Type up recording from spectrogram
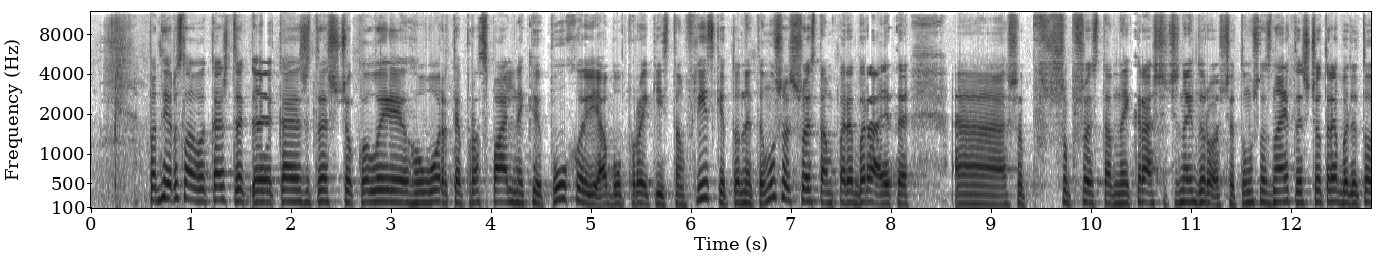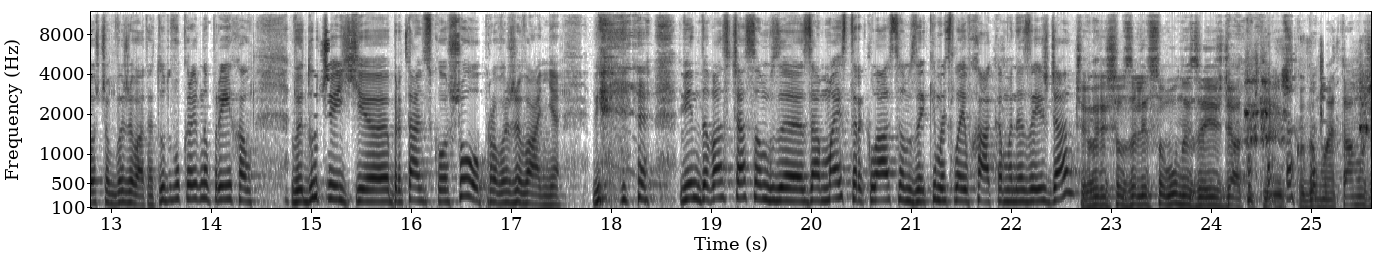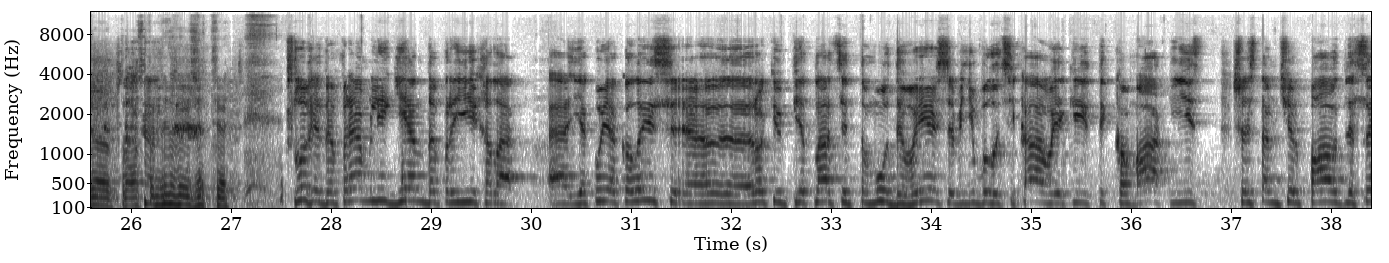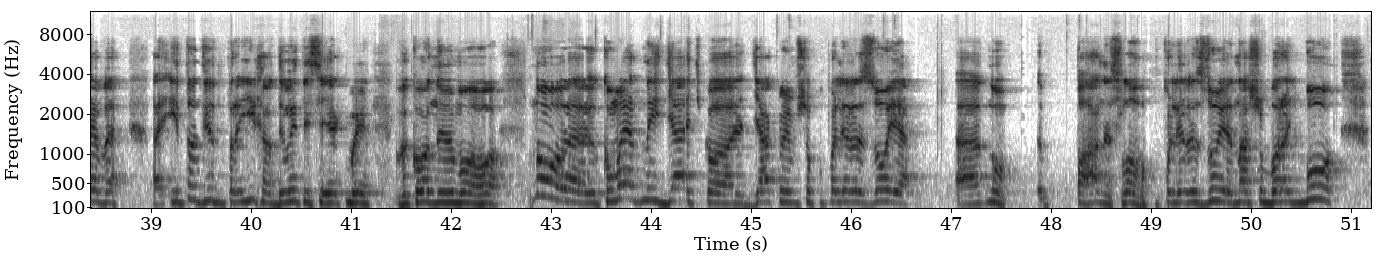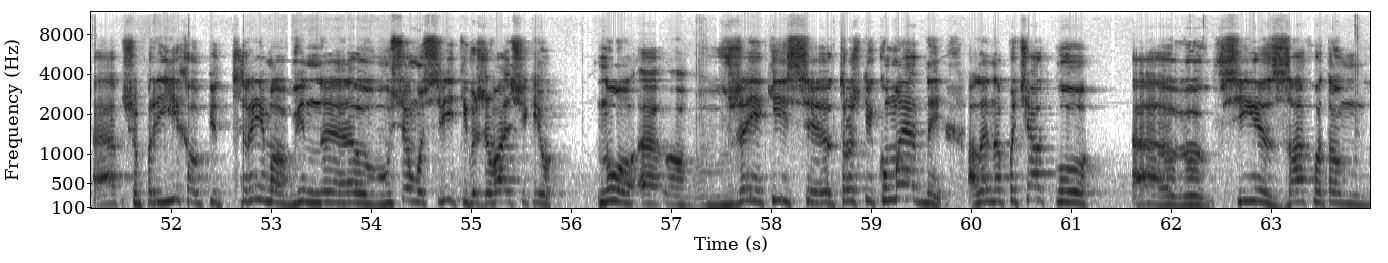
Пане Ярославе, ви кажете, кажете, що коли говорите про спальники пухові або про якісь там фліски, то не тому, що щось там перебираєте, щоб, щоб щось там найкраще чи найдорожче, тому що знаєте, що треба для того, щоб виживати. Тут в Україну приїхав ведучий е, британського шоу про виживання. Він, він до вас часом з- за майстер-класом, за якимись лайфхаками не заїжджав? Чи вирішив за лісову не заїжджати київську? Думаю, там уже просто не вижити. Слухайте, прям легенда приїхала, е, яку я колись е, років 15 тому дивився. Мені було цікаво, який ти комах їсть, щось там черпав для себе. Е, І тут він приїхав дивитися, як ми виконуємо його. Ну, е, кумедний дядько. Дякуємо, що популяризує. е, Ну, погане слово популяризує нашу боротьбу. Що приїхав, підтримав. Він в усьому світі виживальщиків. Ну вже якийсь трошки кумедний, але на початку всі з захватом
